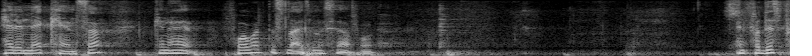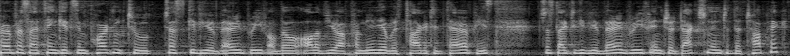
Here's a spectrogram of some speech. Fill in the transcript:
head and neck cancer. Can I forward the slides myself? Or? And for this purpose, I think it's important to just give you a very brief, although all of you are familiar with targeted therapies, just like to give you a very brief introduction into the topic.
